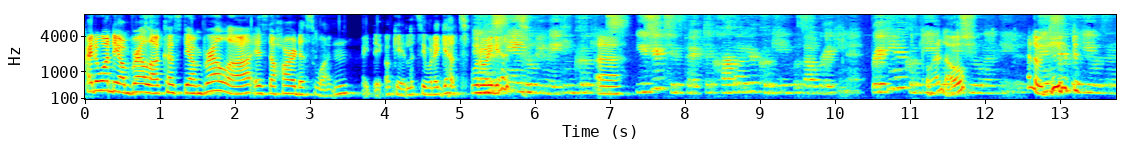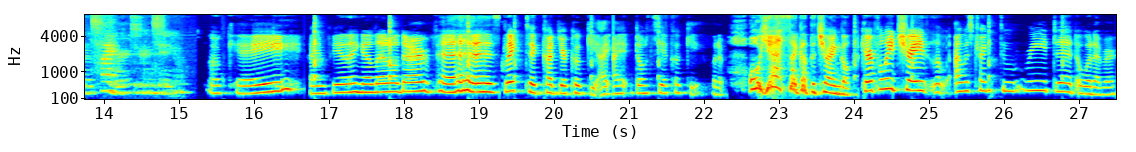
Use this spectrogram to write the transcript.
I don't want the umbrella because the umbrella is the hardest one. I think. Okay, let's see what I get. What do In I this get? game, you'll be making cookies. Uh. Use your toothpick to carve out your cookie without breaking it. Breaking your cookie Oh, hello. will get you eliminated. Hello, Finish your cookie within a timer to continue. Okay, I'm feeling a little nervous. Click to cut your cookie. I, I don't see a cookie. Whatever. Oh yes, I got the triangle. Carefully trace. I was trying to read it or whatever.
